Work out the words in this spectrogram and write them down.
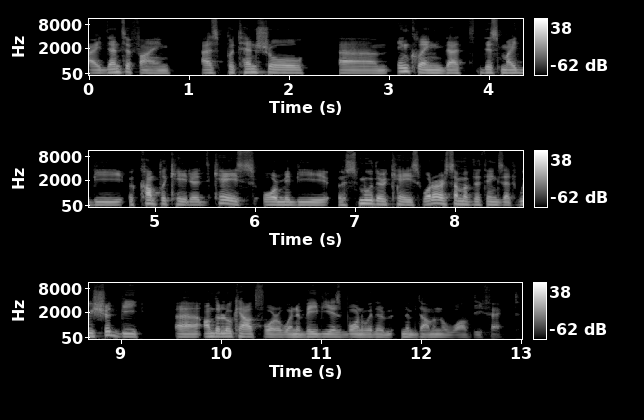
identifying as potential um, inkling that this might be a complicated case or maybe a smoother case? What are some of the things that we should be uh, on the lookout for when a baby is born with an abdominal wall defect?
